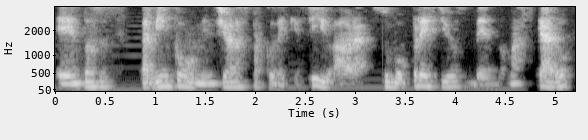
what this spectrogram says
Entonces, también como mencionas, Paco, de que sí, ahora subo precios, vendo más caro,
